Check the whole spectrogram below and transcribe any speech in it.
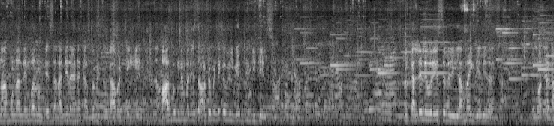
నా మూడు నాలుగు నెంబర్లు ఉంటాయి సార్ అన్ని రాయడం కష్టమవుతుంది కాబట్టి పాస్బుక్ నెంబర్ వేస్తే ఆటోమేటిక్గా విల్ గెట్ ది డీటెయిల్స్ ఇప్పుడు కళ్ళెలు ఎవరు వేస్తారు ఈ అమ్మాయికి తెలియదంట నువ్వు మాట్లాడా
